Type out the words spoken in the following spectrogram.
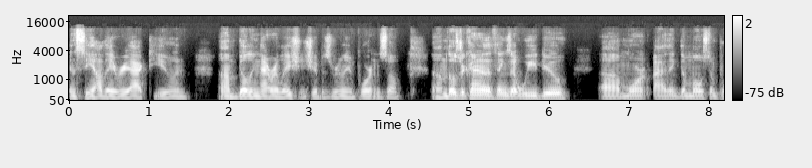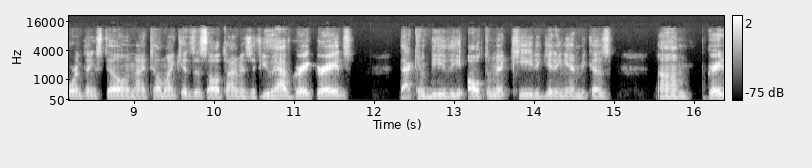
and see how they react to you. And um, building that relationship is really important. So, um, those are kind of the things that we do. Uh, more, I think the most important thing still, and I tell my kids this all the time, is if you have great grades, that can be the ultimate key to getting in because um, great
